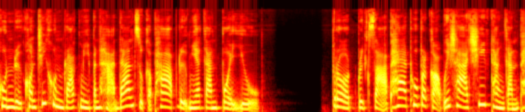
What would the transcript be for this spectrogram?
คุณหรือคนที่คุณรักมีปัญหาด้านสุขภาพหรือมีอาการป่วยอยู่ โปรดปรึกษาแพทย์ผู้ประกอบวิชาชีพทางการแพ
